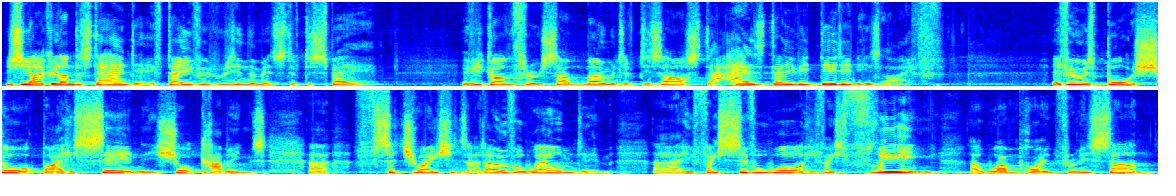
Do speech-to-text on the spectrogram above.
You see, I could understand it if David was in the midst of despair if he'd gone through some moment of disaster, as David did in his life, if he was brought short by his sin, his shortcomings, uh, situations that had overwhelmed him, uh, he faced civil war, he faced fleeing at one point from his son.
